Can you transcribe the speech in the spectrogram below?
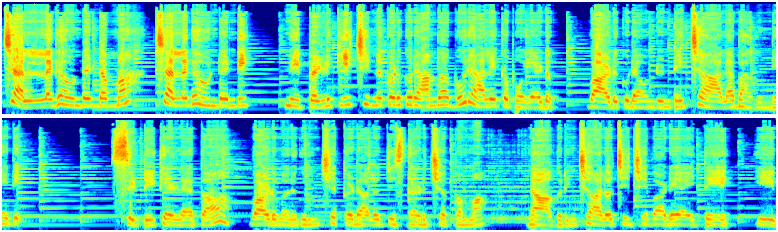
చల్లగా ఉండండి అమ్మా చల్లగా ఉండండి. మీ పెళ్ళికి చిన్న కొడుకు రాంబాబు రాలేకపోయాడు. వాడు కూడా ఉండుంటే చాలా బాగుండేది. సిటీకి వెళ్ళాక వాడు మన గురించి ఎక్కడ ఆలోచిస్తాడు చెప్పమ్మా? నా గురించి ఆలోచించేవాడే అయితే ఈ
